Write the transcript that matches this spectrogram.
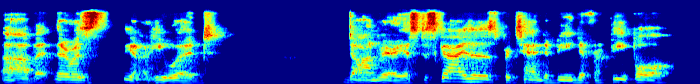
Uh, but there was, you know, he would don various disguises, pretend to be different people,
